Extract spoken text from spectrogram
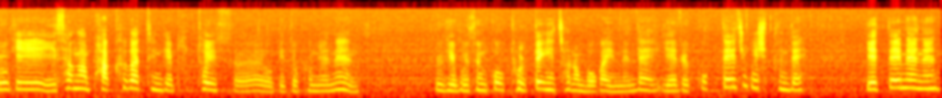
여기 이상한 바크 같은 게 붙어 있어요. 여기도 보면은 여기 무슨 꼭 돌덩이처럼 뭐가 있는데 얘를 꼭 떼주고 싶은데 얘 떼면은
